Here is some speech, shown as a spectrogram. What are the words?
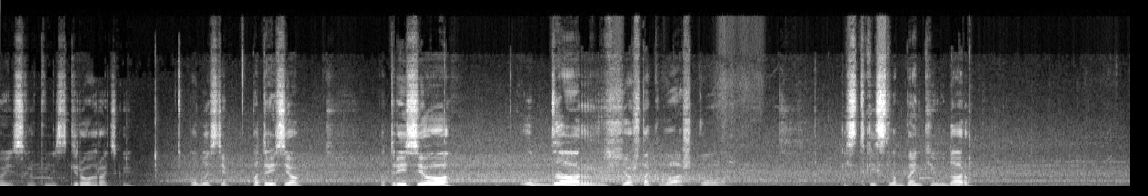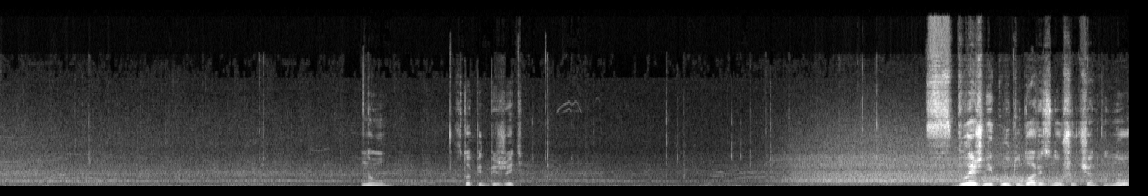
Ой, з Кропивницької, з Кіровоградської області. Патрісіо. Патрісіо. Удар! Що ж так важко? Якийсь такий слабенький удар. Ну, хто підбіжить? Ближній кут удар і Шевченко. Ну.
